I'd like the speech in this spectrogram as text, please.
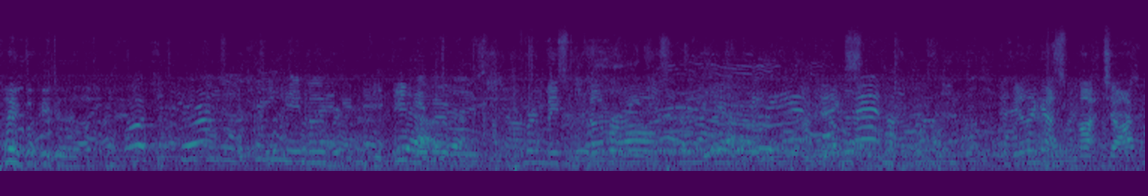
Bring me some coveralls. Yeah, they got some hot chocolate.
